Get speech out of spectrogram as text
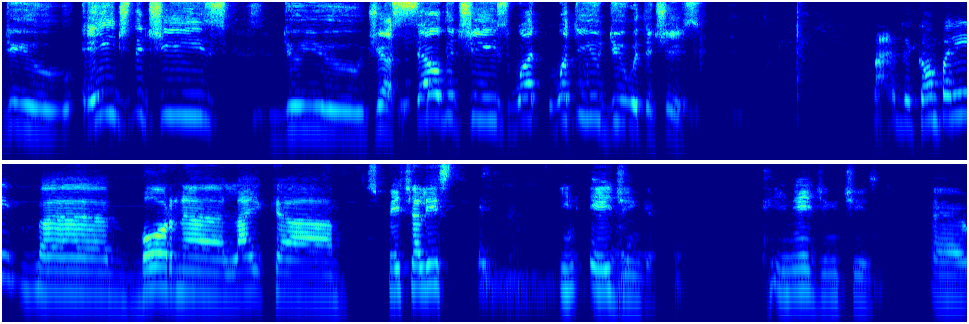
Do you age the cheese? Do you just sell the cheese? What what do you do with the cheese? The company uh, born uh, like a specialist in aging, in aging cheese. Uh,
